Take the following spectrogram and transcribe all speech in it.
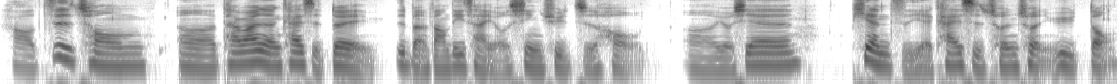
好，自从呃台湾人开始对日本房地产有兴趣之后，呃，有些骗子也开始蠢蠢欲动。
